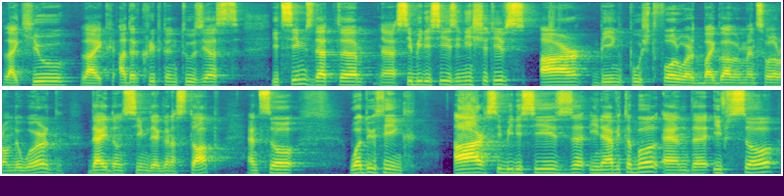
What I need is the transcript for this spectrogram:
like you, like other crypto enthusiasts, it seems that uh, uh, CBDC's initiatives are being pushed forward by governments all around the world. They don't seem they're going to stop. And so what do you think? Are CBDCs inevitable? And uh, if so,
